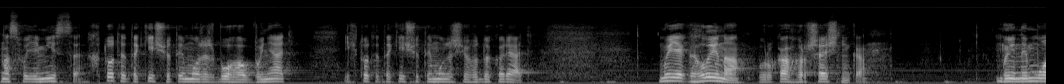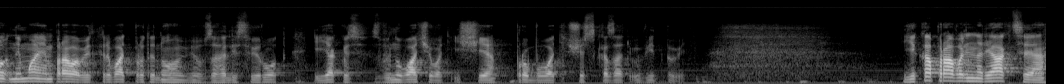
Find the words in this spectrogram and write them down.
на своє місце. Хто ти такий, що ти можеш Бога обвиняти, і хто ти такий, що ти можеш його докоряти? Ми, як глина в руках горшечника, ми не, мо- не маємо права відкривати проти нього взагалі свій рот і якось звинувачувати і ще пробувати щось сказати у відповідь. Яка правильна реакція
